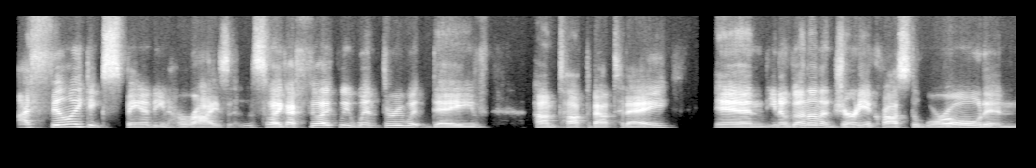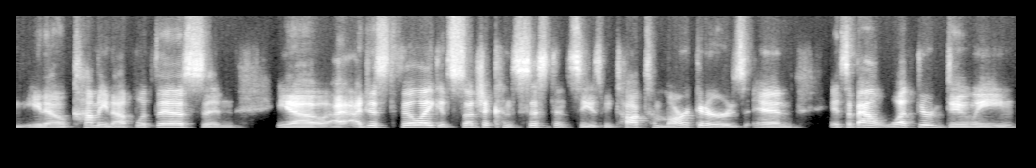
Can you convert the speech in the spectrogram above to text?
I feel like expanding horizons. Like I feel like we went through what Dave um, talked about today, and you know going on a journey across the world and you know coming up with this. And you know I, I, just feel like it's such a consistency as we talk to marketers and it's about what they're doing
